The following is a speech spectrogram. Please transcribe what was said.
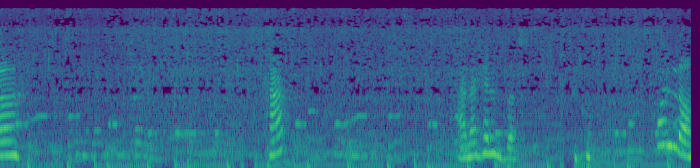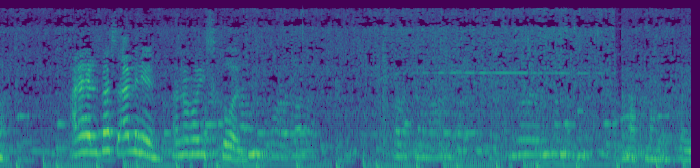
Ha? Ana helbas. Wala. Ana helbas alhin. Ano ko school? Lahat ng kay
